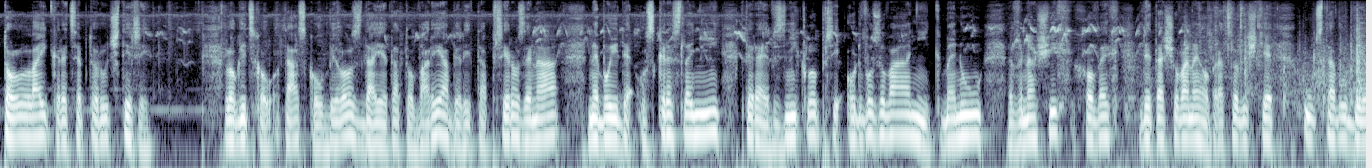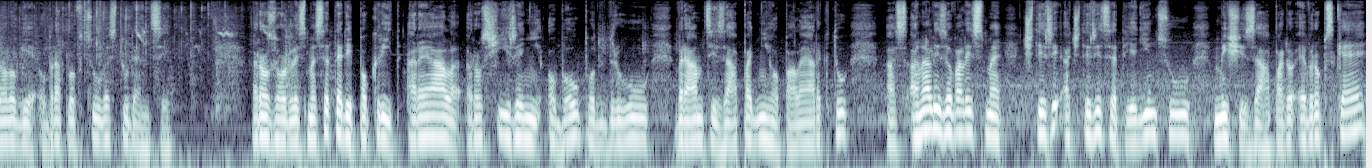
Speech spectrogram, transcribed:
toll-like receptoru 4. Logickou otázkou bylo, zda je tato variabilita přirozená, nebo jde o zkreslení, které vzniklo při odvozování kmenů v našich chovech detašovaného pracoviště Ústavu biologie obratlovců ve Studenci. Rozhodli jsme se tedy pokrýt areál rozšíření obou poddruhů v rámci západního palearktu a zanalizovali jsme 44 jedinců myši západoevropské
